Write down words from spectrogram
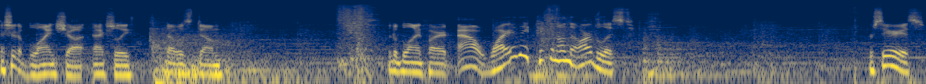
I should have blind shot, actually. That was dumb. Should have blind fired. Ow, why are they picking on the arbalest? We're serious.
